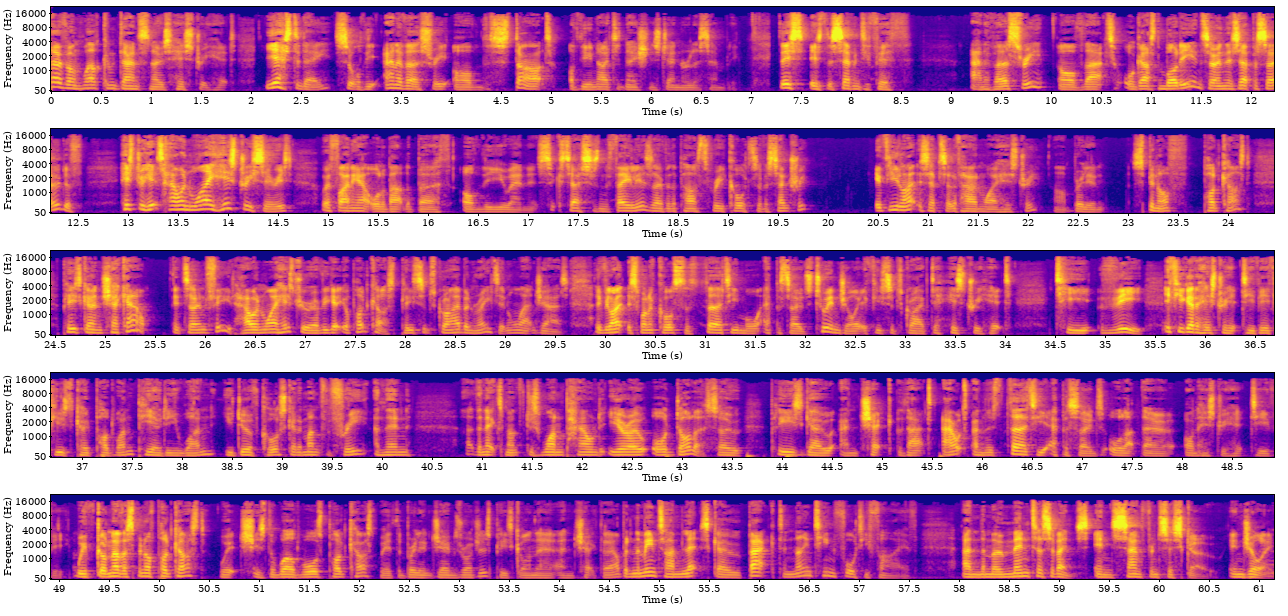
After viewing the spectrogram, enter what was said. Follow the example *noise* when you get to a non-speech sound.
Hello, everyone. Welcome to Dan Snow's History Hit. Yesterday saw the anniversary of the start of the United Nations General Assembly. This is the 75th anniversary of that august body, and so in this episode of History Hits How and Why History series, we're finding out all about the birth of the UN, its successes and failures over the past three quarters of a century. If you like this episode of How and Why History, our brilliant spin off podcast, please go and check out its own feed, How and Why History, wherever you get your podcast. Please subscribe and rate it and all that jazz. If you like this one, of course, there's 30 more episodes to enjoy if you subscribe to History Hit TV. If you go to History Hit TV, if you use the code POD1, P-O-D-1, you do, of course, get a month for free, and then uh, the next month just one pound, euro, or dollar. So please go and check that out. And there's 30 episodes all up there on History Hit TV. We've got another spin off podcast, which is the World Wars podcast with the brilliant James Rogers. Please go on there and check that out. But in the meantime, let's go back to 1945 and the momentous events in San Francisco. Enjoy.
